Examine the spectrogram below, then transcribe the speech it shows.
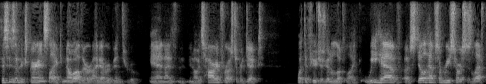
this is an experience like no other I've ever been through. And I, you know, it's hard for us to predict what the future is going to look like. We have uh, still have some resources left.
